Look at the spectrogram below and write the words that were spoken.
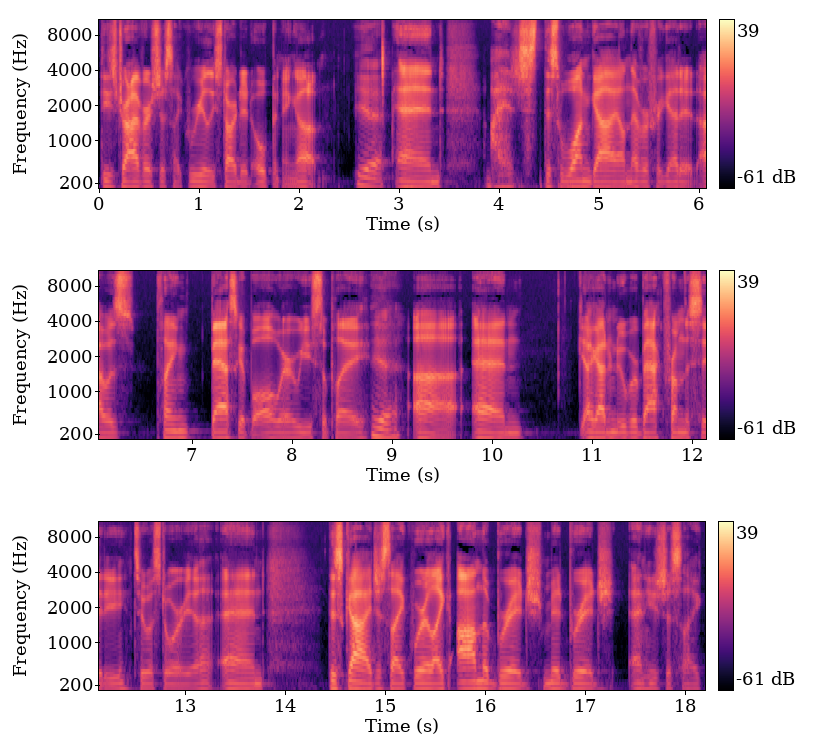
these drivers just like really started opening up, Yeah. and I had just this one guy, I'll never forget it. I was playing basketball where we used to play, Yeah. uh, and I got an Uber back from the city to Astoria, and this guy just like we're like on the bridge, mid bridge, and he's just like,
